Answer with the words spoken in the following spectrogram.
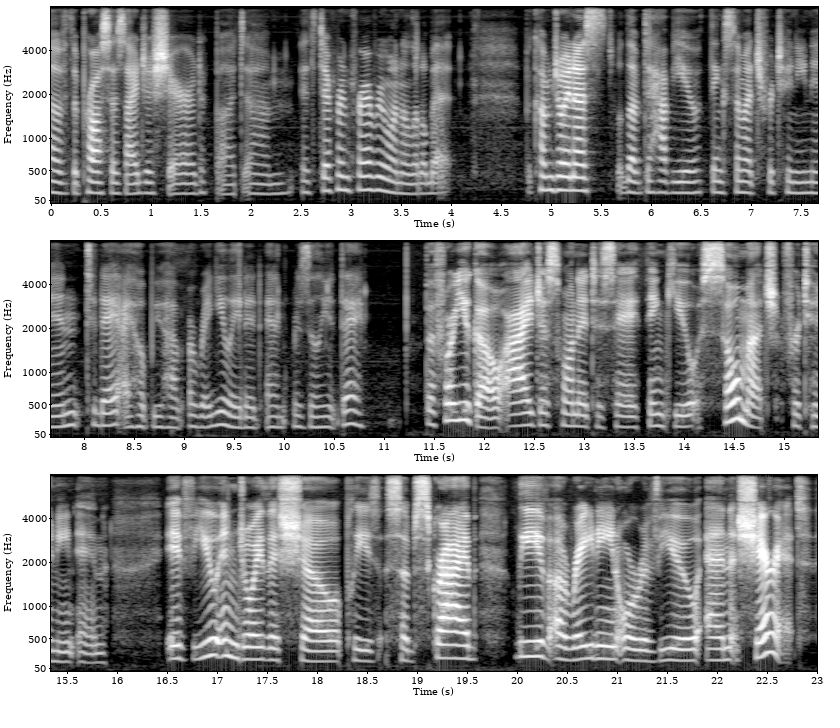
of the process I just shared. But um, it's different for everyone a little bit. But come join us. Would love to have you. Thanks so much for tuning in today. I hope you have a regulated and resilient day. Before you go, I just wanted to say thank you so much for tuning in. If you enjoy this show, please subscribe, leave a rating or review, and share it.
